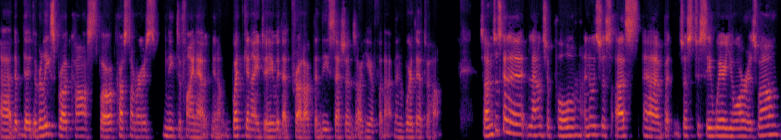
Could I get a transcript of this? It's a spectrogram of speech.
uh, the, the, the release broadcasts for customers need to find out, you know, what can I do with that product? And these sessions are here for that, and we're there to help. So I'm just going to launch a poll. I know it's just us, uh, but just to see where you are as well.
